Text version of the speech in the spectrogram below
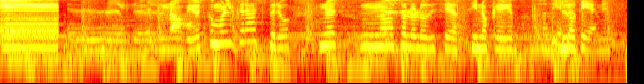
El, el novio. Es como el crush, pero no es no solo lo deseas, sino que lo tienes.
